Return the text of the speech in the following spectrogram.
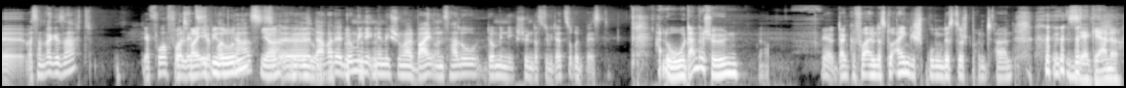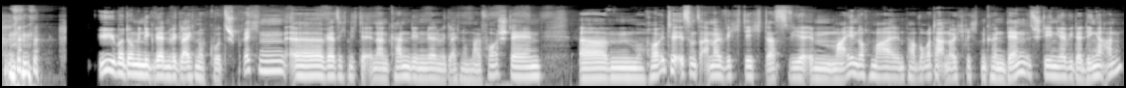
äh, was haben wir gesagt? der vorvorletzte Vor Podcast. Ja, äh, da war der Dominik nämlich schon mal bei uns. Hallo Dominik, schön, dass du wieder zurück bist. Hallo, Dankeschön. Ja. Ja, danke vor allem, dass du eingesprungen bist so spontan. Sehr gerne. Über Dominik werden wir gleich noch kurz sprechen. Äh, wer sich nicht erinnern kann, den werden wir gleich nochmal vorstellen. Ähm, heute ist uns einmal wichtig, dass wir im Mai nochmal ein paar Worte an euch richten können, denn es stehen ja wieder Dinge an.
